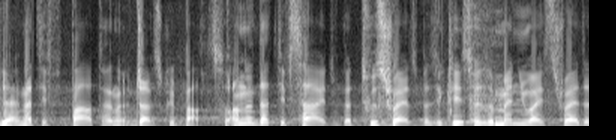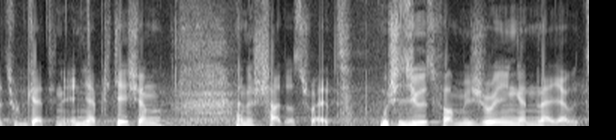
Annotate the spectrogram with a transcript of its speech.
yeah, native part and JavaScript part. So on the native side, you've got two threads basically. So the main UI thread that you'll get in any application, and a shadow thread, which is used for measuring and layout.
